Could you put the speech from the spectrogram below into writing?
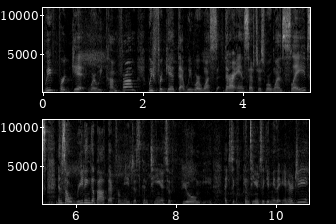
we forget where we come from. We forget that we were once that our ancestors were once slaves. And so reading about that for me just continued to fuel me, like to continue to give me the energy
